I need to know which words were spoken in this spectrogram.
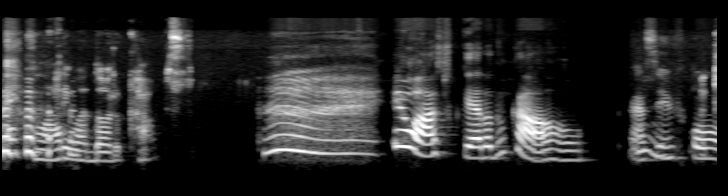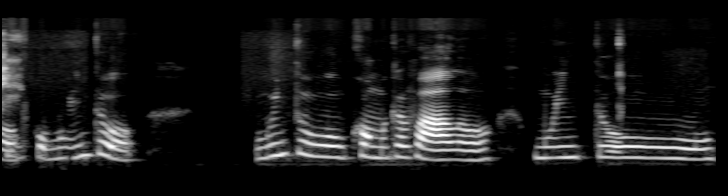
É claro, eu adoro caos. Eu acho que era do carro. Assim, hum, ficou, okay. ficou muito, muito, como que eu falo? Muito.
